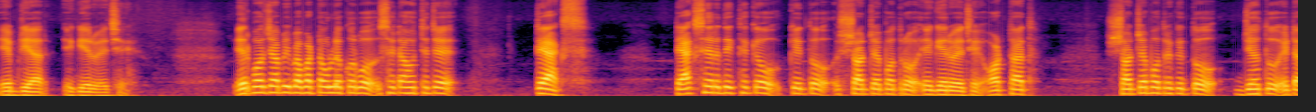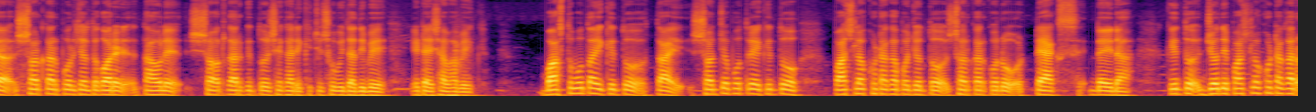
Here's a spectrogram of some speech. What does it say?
এফডিআর এগিয়ে রয়েছে। এরপর যে আমি ব্যাপারটা উল্লেখ করব সেটা হচ্ছে যে ট্যাক্স। ট্যাক্সের দিক থেকেও কিন্তু সঞ্চয়পত্র এগিয়ে রয়েছে। অর্থাৎ সঞ্চয়পত্র কিন্তু যেহেতু এটা সরকার পরিচালিত করে, তাহলে সরকার কিন্তু সেখানে কিছু সুবিধা দিবে, এটাই স্বাভাবিক। বাস্তবতাই কিন্তু তাই। সঞ্চয়পত্রে কিন্তু পাঁচ লক্ষ টাকা পর্যন্ত সরকার কোনো ট্যাক্স দেয় না। কিন্তু যদি পাঁচ লক্ষ টাকার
